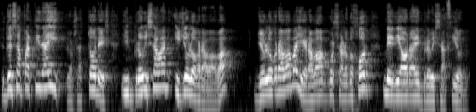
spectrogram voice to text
Entonces a partir de ahí los actores improvisaban y yo lo grababa. Yo lo grababa y grababa pues a lo mejor media hora de improvisación.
